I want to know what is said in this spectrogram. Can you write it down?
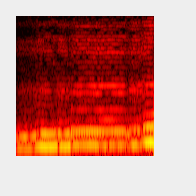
Mm-hmm.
